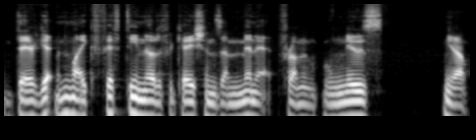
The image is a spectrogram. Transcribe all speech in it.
they're getting like 15 notifications a minute from news, you know,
